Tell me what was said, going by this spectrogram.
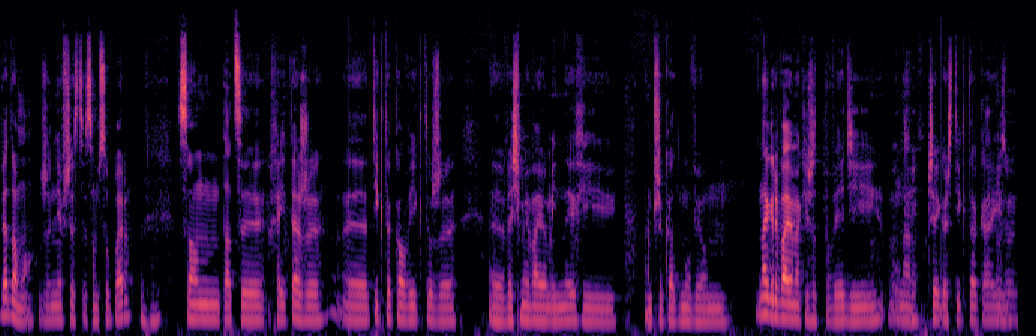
Wiadomo, że nie wszyscy są super. Mhm. Są tacy hejterzy TikTokowi, którzy wyśmiewają innych i na przykład mówią, nagrywają jakieś odpowiedzi na Okej. czyjegoś TikToka i Rozumiem.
